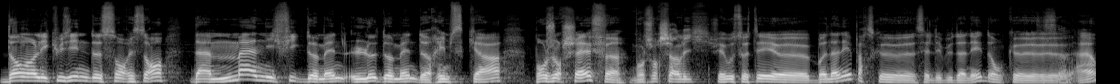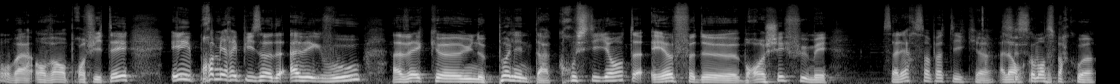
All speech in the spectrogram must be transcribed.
dans les cuisines de son restaurant d'un magnifique domaine, le domaine de Rimska. Bonjour chef. Bonjour Charlie. Je vais vous souhaiter euh, bonne année parce que c'est le début d'année, donc euh, hein, on, va, on va en profiter. Et premier épisode avec vous, avec euh, une polenta croustillante et œuf de brochet fumé. Ça a l'air sympathique. hein. Alors on commence par quoi?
